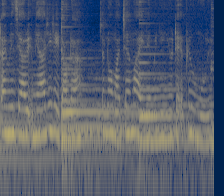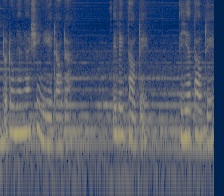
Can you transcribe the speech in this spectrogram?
တိုင်မင်စရာတွေအများကြီးလေဒေါက်တာကျွန်တော်မှကျမ်းမာရေးနဲ့မညီညွတ်တဲ့အပြုအမူတွေတော်တော်များများရှိနေတဲ့ဒေါက်တာစိတ်လိတ်တောက်တယ်အရက်တောက်တယ်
